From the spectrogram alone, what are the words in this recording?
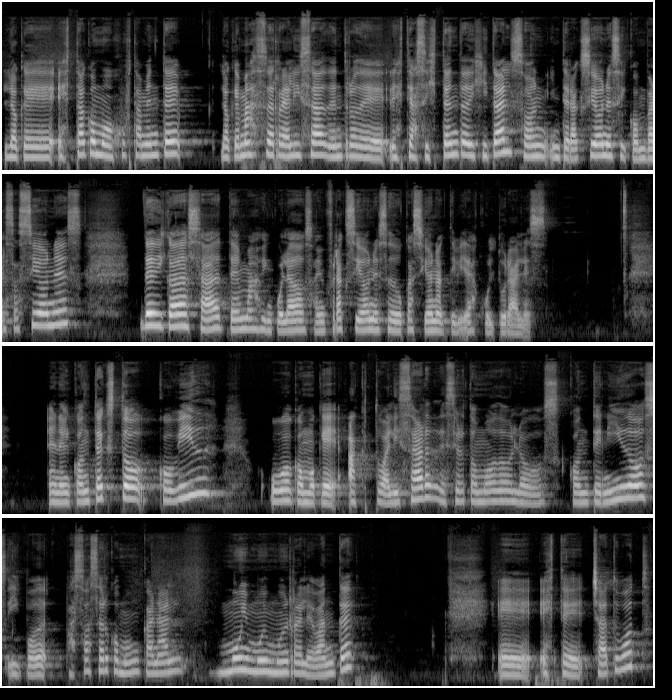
lo que está como justamente, lo que más se realiza dentro de, este asistente digital son interacciones y conversaciones dedicadas a temas vinculados a infracciones, educación, actividades culturales. en el contexto COVID hubo como que actualizar de cierto modo los contenidos y pasó a ser como un canal muy, muy, muy relevante eh, este chatbot.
